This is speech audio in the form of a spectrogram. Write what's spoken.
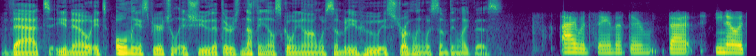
that you know it's only a spiritual issue that there's nothing else going on with somebody who is struggling with something like this I would say that there that you know it's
